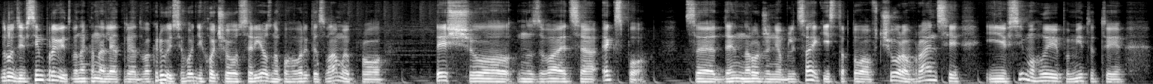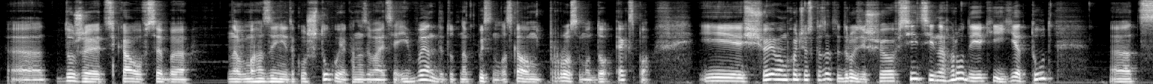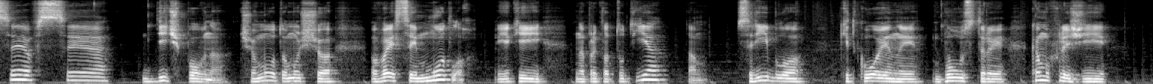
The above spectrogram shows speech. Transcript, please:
Друзі, всім привіт! Ви на каналі a 2 Крю і сьогодні хочу серйозно поговорити з вами про те, що називається Експо. Це день народження Бліца, який стартував вчора вранці, і всі могли помітити е, дуже цікаву в себе в магазині таку штуку, яка називається Івент, де тут написано ласкаво ми просимо до Експо. І що я вам хочу сказати, друзі, що всі ці нагороди, які є тут, Це все діч повна. Чому? Тому що весь цей мотлох, який, наприклад, тут є, там срібло, кіткоїни, бустери, камуфляжі,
